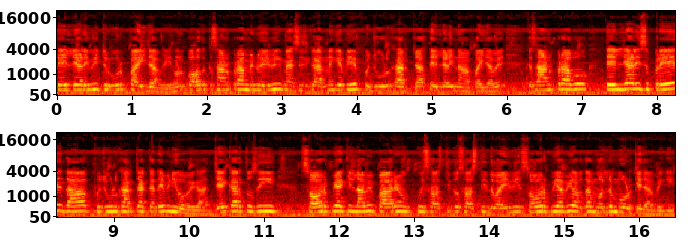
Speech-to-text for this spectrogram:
ਤੇਲੇ ਵਾਲੀ ਵੀ ਜ਼ਰੂਰ ਪਾਈ ਜਾਵੇ। ਹੁਣ ਬਹੁਤ ਕਿਸਾਨ ਭਰਾ ਮੈਨੂੰ ਇਹ ਵੀ ਮੈਸੇਜ ਕਰਨਗੇ ਵੀ ਇਹ ਫਜ਼ੂਲ ਖਰਚਾ ਤੇਲੇ ਵਾਲੀ ਨਾ ਪਾਈ ਜਾਵੇ। ਕਿਸਾਨ ਭਰਾਵੋ, ਤੇਲੇ ਵਾਲੀ ਸਪਰੇਅ ਦਾ ਫਜ਼ੂਲ ਖਰਚਾ ਕਦੇ ਵੀ ਨਹੀਂ ਹੋਵੇਗਾ। ਜੇਕਰ ਤੁਸੀਂ 100 ਰੁਪਿਆ ਕਿੱਲਾ ਵੀ ਪਾ ਰਹੇ ਹੋ, ਕੋਈ ਸਸਤੀ ਤੋਂ ਸਸਤੀ ਦਵਾਈ ਵੀ 100 ਰੁਪਿਆ ਵੀ ਆਪਦਾ ਮੁੱਲ ਮੋੜ ਕੇ ਜਾਵੇਗੀ।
